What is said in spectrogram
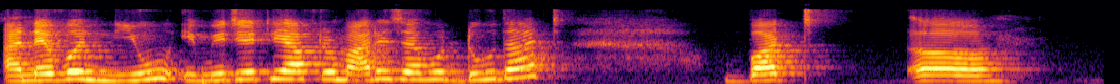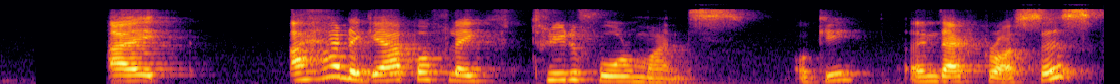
I never knew immediately after marriage i would do that but uh, i i had a gap of like 3 to 4 months okay in that process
